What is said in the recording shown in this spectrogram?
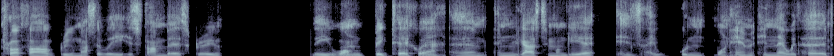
profile grew massively, his fan base grew. The one big takeaway um, in regards to Munguia is I wouldn't want him in there with Hurd.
